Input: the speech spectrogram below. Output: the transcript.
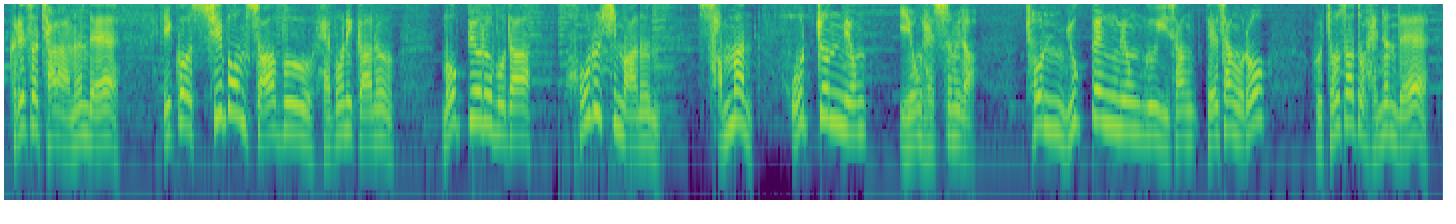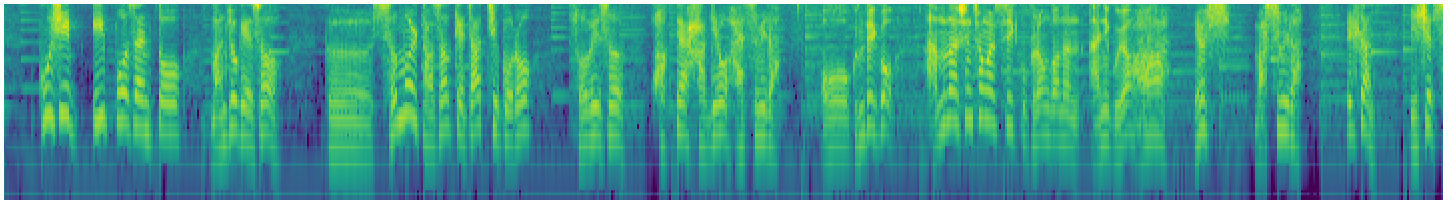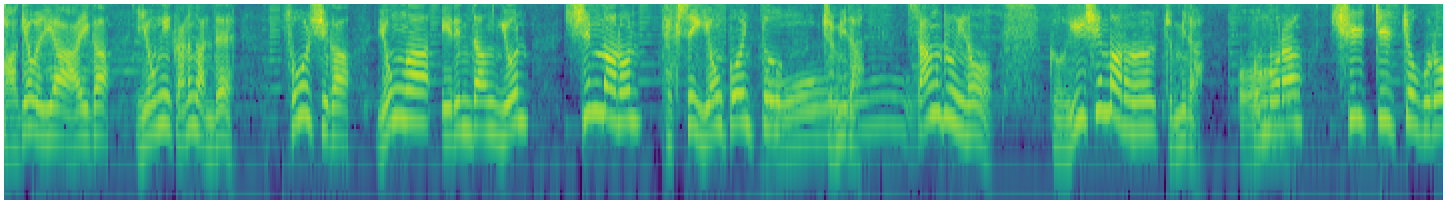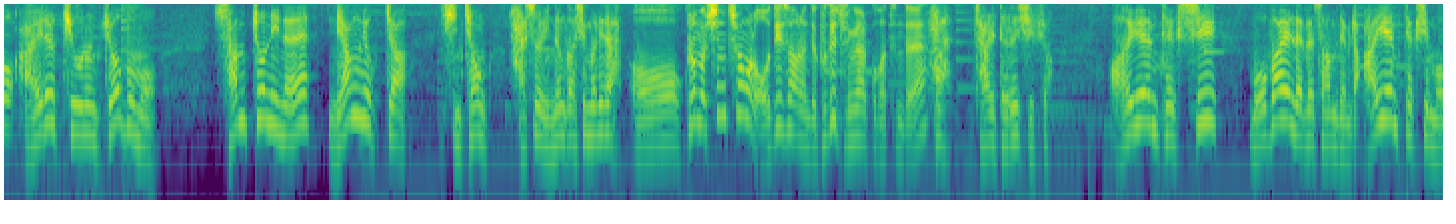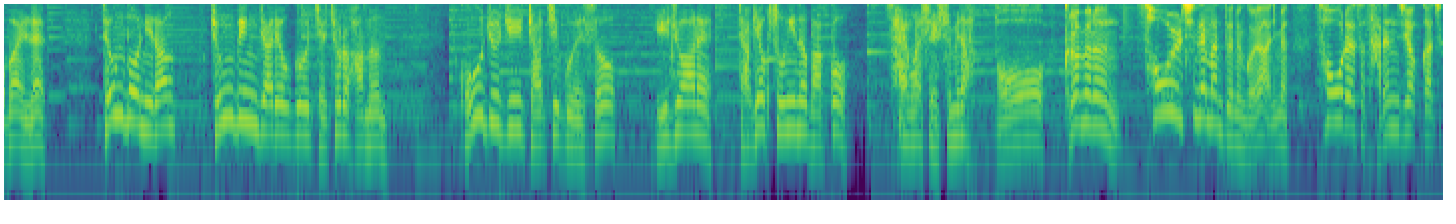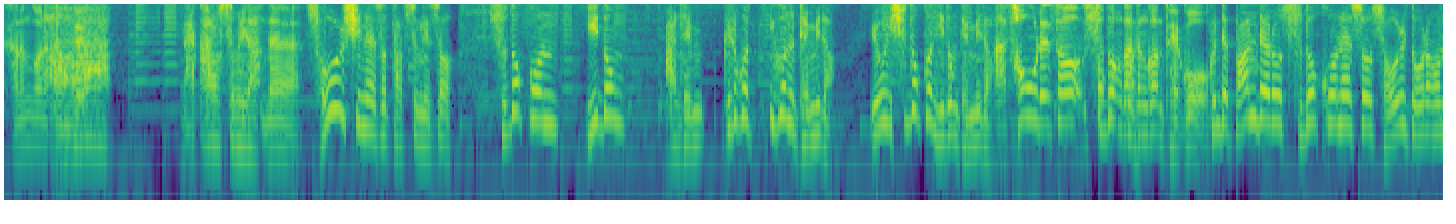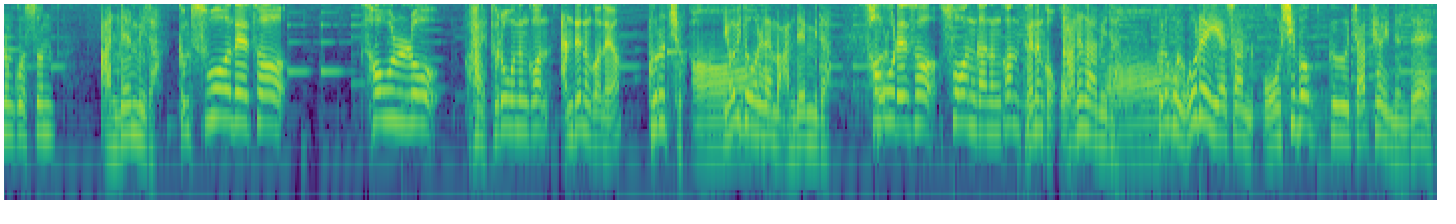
그래서 잘 아는데 이거 시범 사업 해보니까는 목표로보다 훨씬 많은 3만 5천 명 이용했습니다. 1,600명 그 이상 대상으로 그 조사도 했는데 92% 만족해서 그 25개 자치구로 서비스 확대하기로 했습니다. 어 근데 이거 아무나 신청할 수 있고 그런 거는 아니고요 아, 역시 맞습니다. 일단 24개월 이하 아이가 이용이 가능한데 서울시가 용아 1인당 연 10만 원 택시 이용 포인트 오. 줍니다. 쌍둥이는 그 20만 원을 줍니다. 오. 부모랑 실질적으로 아이를 키우는 조부모 3천 이내 양육자 신청 할 수 있는 것입니다. 어 그러면 신청을 어디서 하는데 그게 중요할 것 같은데 하, 잘 들으십시오. IM 택시 모바일 랩에서 하면 됩니다. IM 택시 모바일 랩 등본이랑 증빙 자료 그 제출을 하면 고주지 자치구에서 2주 안에 자격 승인을 받고 사용할 수 있습니다. 어 그러면은 서울 시내만 되는 거예요? 아니면 서울에서 다른 지역까지 가는 건 안 돼요? 아, 날카롭습니다. 네. 서울 시내에서 탑승해서 수도권 이동 안 됩. 그리고 이거는 됩니다. 여기 수도권 이동 됩니다. 아 서울에서 수도권, 수도권. 가는 건 되고 근데 반대로 수도권에서 서울 돌아오는 곳은 안 됩니다. 그럼 수원에서 서울로 하이. 들어오는 건 안 되는 거네요? 그렇죠. 어. 여의도 올려면 안 됩니다. 서울에서 수원 가는 건 되는 거고 가능합니다. 어. 그리고 올해 예산 50억 그 잡혀 있는데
